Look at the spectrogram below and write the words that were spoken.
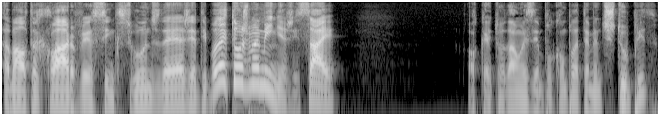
a malta, claro, vê 5 segundos, 10, é tipo, onde é que estão as maminhas? E sai. Ok, estou a dar um exemplo completamente estúpido,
